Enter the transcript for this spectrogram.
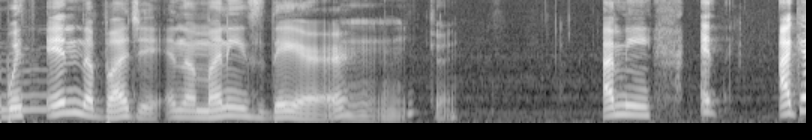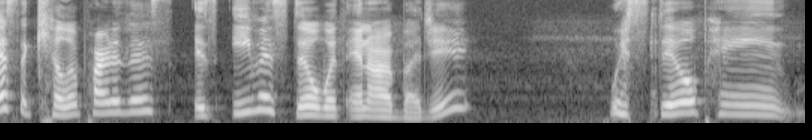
within the budget and the money's there, Mhm, Okay. I mean, and I guess the killer part of this is even still within our budget, we're still paying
